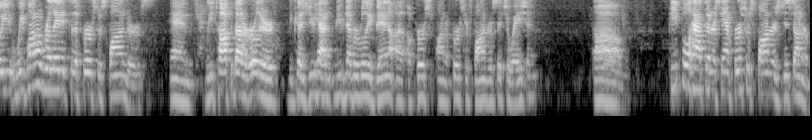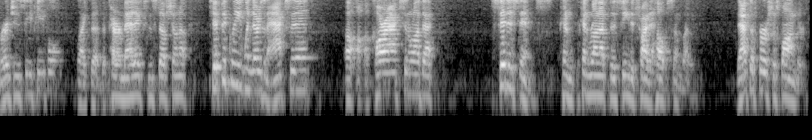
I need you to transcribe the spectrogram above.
Well, we want to relate it to the first responders, and we talked about it earlier because you had you've never really been a, a first on a first responder situation. Um, people have to understand first responders just on emergency people, like the, the paramedics and stuff showing up. Typically, when there's an accident, a, a car accident or like that, citizens can can run up to the scene to try to help somebody. That's a first responder.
